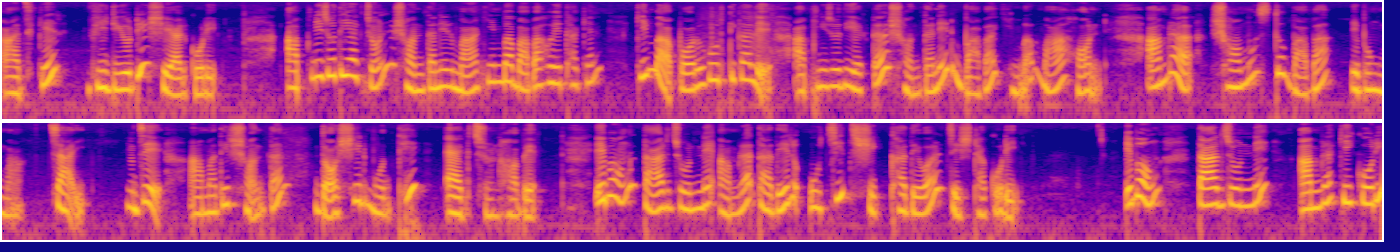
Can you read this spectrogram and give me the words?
আজকের ভিডিওটি শেয়ার করি। আপনি যদি একজন সন্তানের মা কিংবা বাবা হয়ে থাকেন, কিংবা পরবর্তীকালে আপনি যদি একটা সন্তানের বাবা কিংবা মা হন, আমরা সমস্ত বাবা এবং মা চাই যে আমাদের সন্তান দশের মধ্যে একজন হবে এবং তার জন্যে আমরা তাদের উচিত শিক্ষা দেওয়ার চেষ্টা করি এবং তার জন্যে আমরা কি করি?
